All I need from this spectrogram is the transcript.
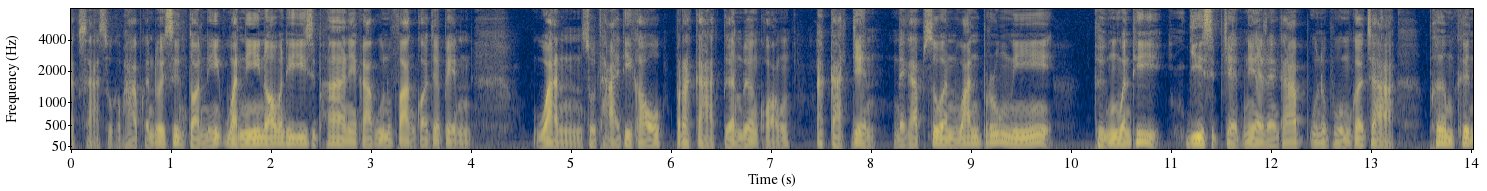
รักษาสุขภาพกันด้วย ซึ่งตอนนี้วันนี้เนาะวันที่ 25เนี่ยครับคุณผู้ฟังก็จะเป็น วันสุดท้ายที่เขาประกาศเตือนเรื่องของอากาศเย็นนะครับ ส่วนวันพรุ่งนี้ถึงวันที่ 27 เนี่ยนะครับ อุณหภูมิก็จะเพิ่มขึ้น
